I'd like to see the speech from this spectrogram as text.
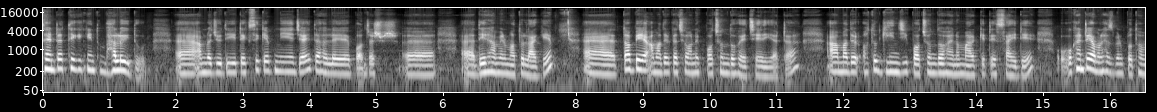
সেন্টার থেকে কিন্তু ভালোই দূর। আমরা যদি ট্যাক্সি ক্যাব নিয়ে যাই, তাহলে পঞ্চাশ দেড়হামের মতো লাগে। তবে আমাদের কাছে অনেক পছন্দ হয়েছে এরিয়াটা। আমাদের অত ঘিঞ্জি পছন্দ হয় না মার্কেটের সাইডে ওখানটায় আমার হাজব্যান্ড প্রথম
